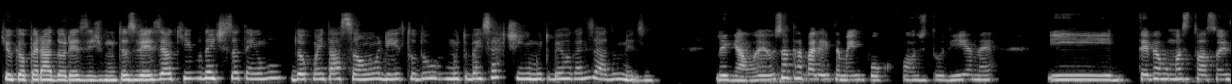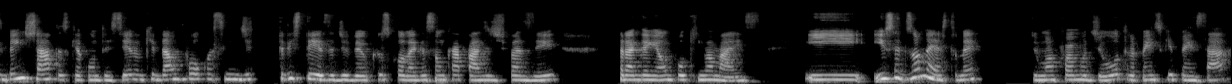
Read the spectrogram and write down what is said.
que o que o operador exige muitas vezes é o que o dentista tem uma documentação ali, tudo muito bem certinho, muito bem organizado mesmo. Legal. Eu já trabalhei também um pouco com auditoria, né? E teve algumas situações bem chatas que aconteceram que dá um pouco assim de tristeza de ver o que os colegas são capazes de fazer para ganhar um pouquinho a mais. E isso é desonesto, né? De uma forma ou de outra, penso que pensar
